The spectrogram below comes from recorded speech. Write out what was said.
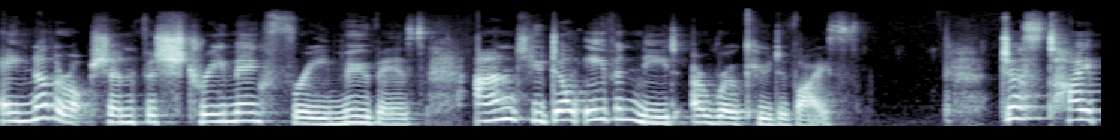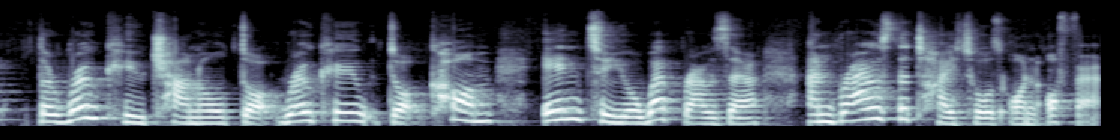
another option for streaming free movies, and you don't even need a Roku device. Just type the rokuchannel.roku.com into your web browser and browse the titles on offer.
